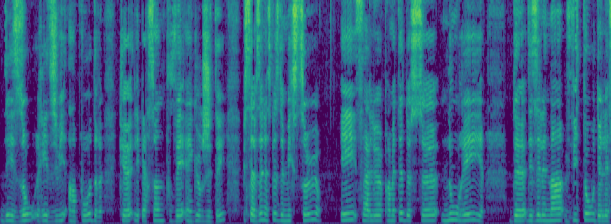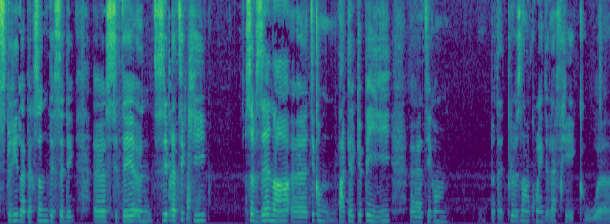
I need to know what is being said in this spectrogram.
des os réduits en poudre que les personnes pouvaient ingurgiter. Puis ça faisait une espèce de mixture et ça leur permettait de se nourrir de, des éléments vitaux de l'esprit de la personne décédée. Euh, c'était des pratiques qui se faisaient dans, euh, comme dans quelques pays, euh, comme peut-être plus dans le coin de l'Afrique ou euh,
